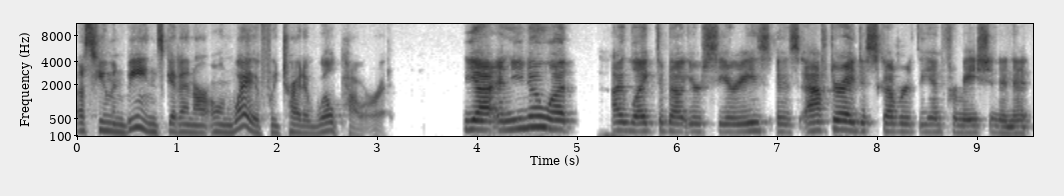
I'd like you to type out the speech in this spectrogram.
us human beings get in our own way if we try to willpower it. Yeah. And you know what I liked about your series is after I discovered the information in it,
